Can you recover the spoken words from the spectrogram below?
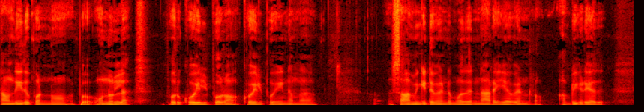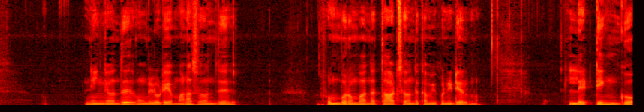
நான் வந்து இது பண்ணோம் இப்போ ஒன்றும் இல்லை. இப்போ ஒரு கோயில் போகிறோம் கோயில் போய் நம்ம சாமிக்கிட்ட வேண்டும் போது நிறைய வேண்டுறோம். அப்படி கிடையாது. நீங்கள் வந்து உங்களுடைய மனசை வந்து ரொம்ப ரொம்ப அந்த தாட்ஸை வந்து கம்மி பண்ணிகிட்டே இருக்கணும். லெட்டிங் கோ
